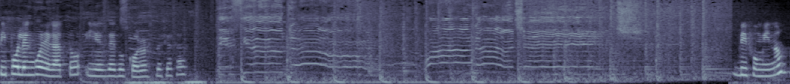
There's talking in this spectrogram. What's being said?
tipo lengua de gato y es de Do Colors preciosas. Difumino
